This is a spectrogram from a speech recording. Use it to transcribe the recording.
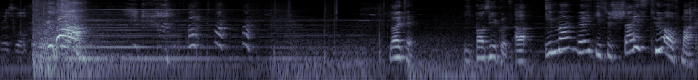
Chris Walker. Ah! Leute, ich pausiere kurz, aber immer wenn ich diese scheiß Tür aufmache,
